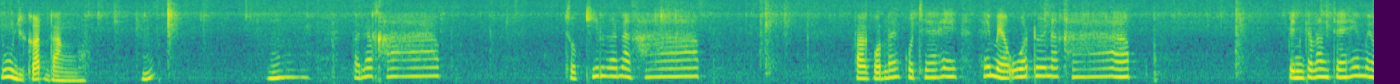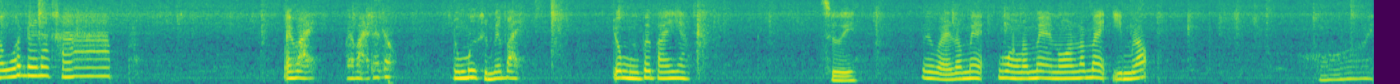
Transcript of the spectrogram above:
นู่นอยู่กัดดังเนาะหึอืมไปแล้วครับ จบคลิปแล้วนะครับ ฝากกดไลค์กดแชร์ให้ให้แมวอ้วนด้วยนะครับ เป็นกำลังใจให้แมวอ้วนด้วยนะครับบายบายบายบายได้แล้วยกมือขึ้นบายบายยกมือบายบายยังสวยไม่ไหวแล้วแม่ง่วงแล้วแม่นอนแล้วแม่อิ่มแล้ว โอ้ย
